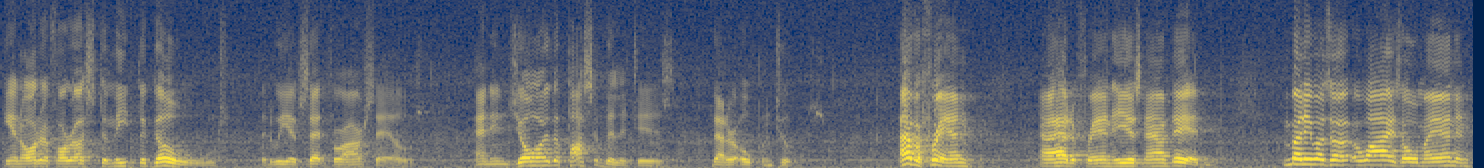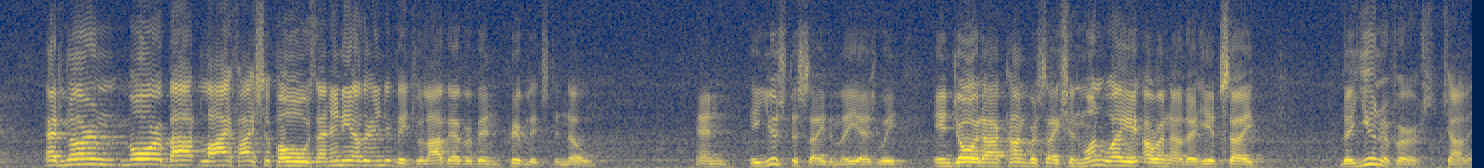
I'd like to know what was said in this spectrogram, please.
in order for us to meet the goals that we have set for ourselves and enjoy the possibilities that are open to us. I have a friend, I had a friend, he is now dead, but he was a, a wise old man and had learned more about life, I suppose, than any other individual I've ever been privileged to know. And he used to say to me as we enjoyed our conversation, one way or another, he'd say, The universe, Charlie,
